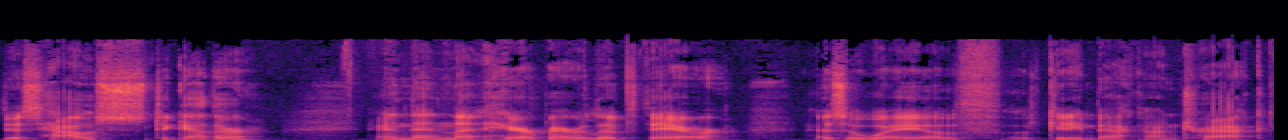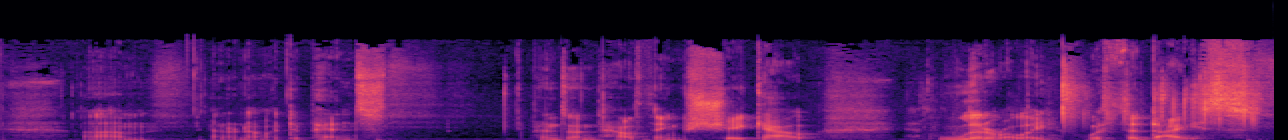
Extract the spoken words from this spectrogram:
this house together, and then let Hair Bear live there as a way of, of getting back on track. Um, I don't know, it depends. Depends on how things shake out, literally, with the dice.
